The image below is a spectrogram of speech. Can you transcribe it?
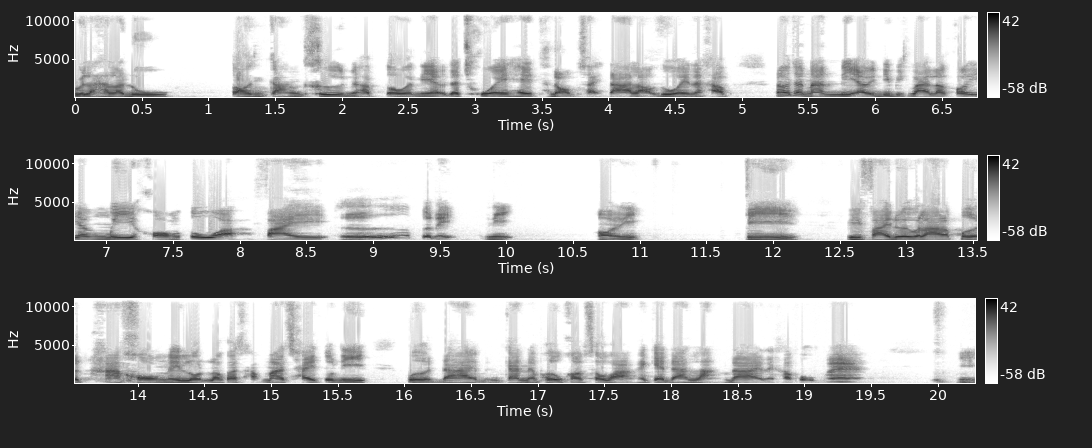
เวลาเราดู ตอนกลางคืนนะครับ ตัวนี้จะช่วยให้ถนอมสายตาเราด้วยนะครับ นอกจากนั้นมี LED backlight แล้วก็ยังมีของตัวไฟ เออ ตัวไหนนี่อ๋อนี้นี่มีไฟด้วยเวลาเราเปิดหาของในรถเราก็สามารถใช้ตัวนี้เปิดได้เหมือนกันนะเพิ่มความสว่างให้แกด้านหลังได้นะครับ ผมแม่นี่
